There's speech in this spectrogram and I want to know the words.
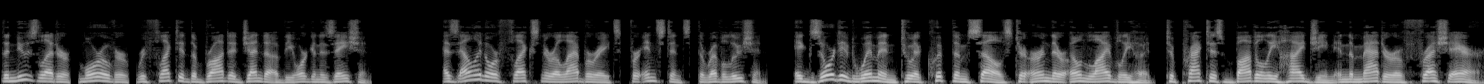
The newsletter, moreover, reflected the broad agenda of the organization. As Eleanor Flexner elaborates, for instance, the revolution exhorted women to equip themselves to earn their own livelihood, to practice bodily hygiene in the matter of fresh air,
